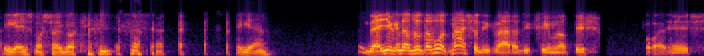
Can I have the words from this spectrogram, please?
Igen, és mosolygok. Igen. De egyébként azóta volt második Váradi címlap is, és,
